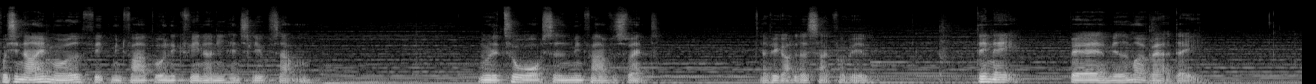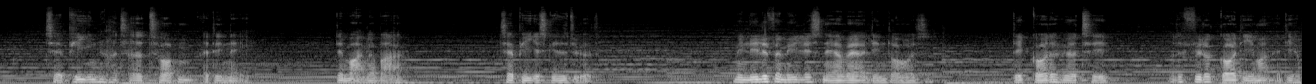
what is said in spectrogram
På sin egen måde fik min far bundet kvinderne i hans liv sammen. Nu er det to år siden min far forsvandt. Jeg fik aldrig sagt farvel. Den af bærer jeg med mig hver dag. Terapien har taget toppen af den af. Det mangler bare. Terapi er skidedyrt. Min lille families nærvær lindrer også. Det er godt at høre til, og det fylder godt i mig, at de har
